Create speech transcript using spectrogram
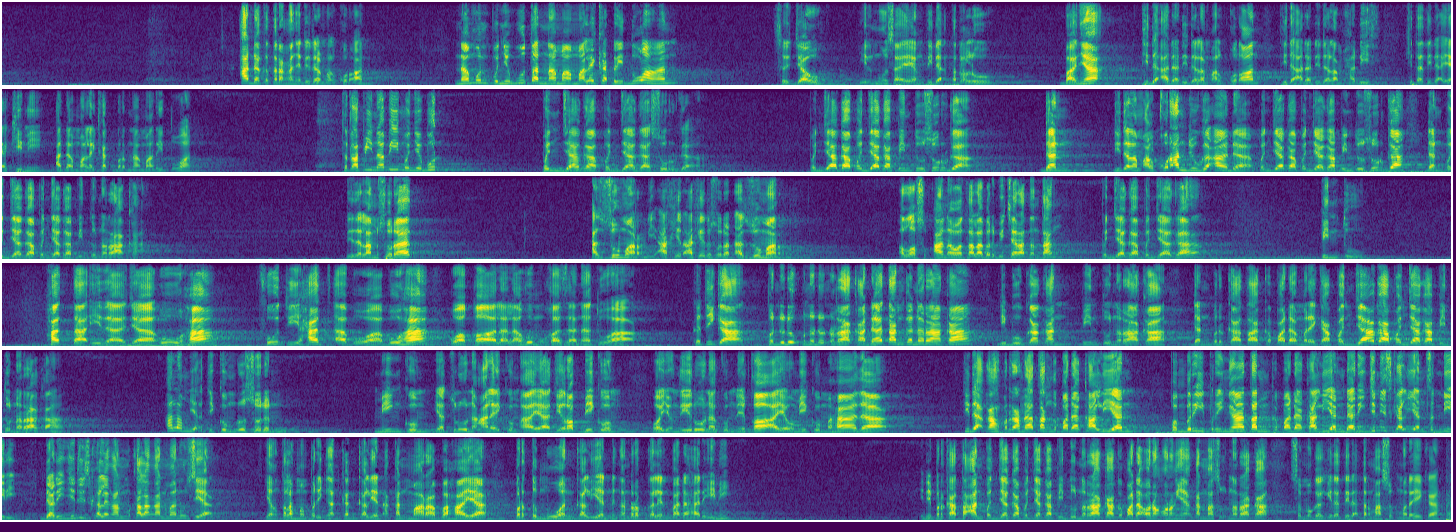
Ada keterangannya di dalam Al-Quran. Namun penyebutan nama malaikat Ridwan sejauh ilmu saya yang tidak terlalu banyak tidak ada di dalam Al-Quran, tidak ada di dalam hadis. Kita tidak yakini ada malaikat bernama Ridwan. Tetapi Nabi menyebut penjaga-penjaga surga, penjaga-penjaga pintu surga, dan di dalam Al-Quran juga ada penjaga-penjaga pintu surga dan penjaga-penjaga pintu neraka. Di dalam surat Az-Zumar di akhir-akhir surat Az-Zumar Allah Subhanahu wa taala berbicara tentang penjaga-penjaga pintu. Hatta idza ja'uha futihat abwabuha wa qala lahum khazanatuha. Ketika penduduk-penduduk neraka datang ke neraka, dibukakan pintu neraka dan berkata kepada mereka penjaga-penjaga pintu neraka, Alam ya'tikum rusulun minkum yatluna alaikum ayati rabbikum wa yundhirunakum liqa'a yaumikum hadza tidakkah pernah datang kepada kalian pemberi peringatan kepada kalian dari jenis kalian sendiri, dari jenis kalangan kalangan manusia yang telah memperingatkan kalian akan mara bahaya pertemuan kalian dengan Rob kalian pada hari ini? Ini perkataan penjaga-penjaga pintu neraka kepada orang-orang yang akan masuk neraka. Semoga kita tidak termasuk mereka.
